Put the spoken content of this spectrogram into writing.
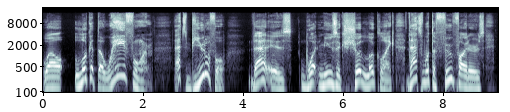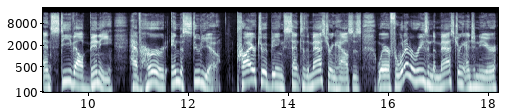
Well, look at the waveform. That's beautiful. That is what music should look like. That's what the Foo Fighters and Steve Albini have heard in the studio prior to it being sent to the mastering houses where for whatever reason the mastering engineer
